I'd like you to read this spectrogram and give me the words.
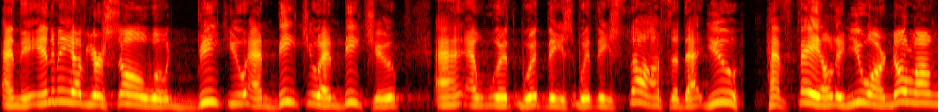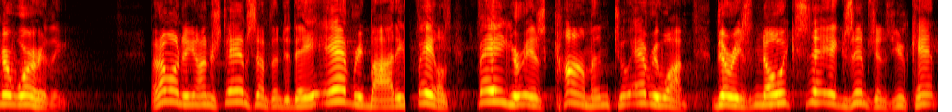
and the enemy of your soul will beat you and beat you and beat you and, and with, with, these, with these thoughts that, that you have failed and you are no longer worthy. But I want you to understand something today. Everybody fails. Failure is common to everyone. There is no ex- exemptions. You can't,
